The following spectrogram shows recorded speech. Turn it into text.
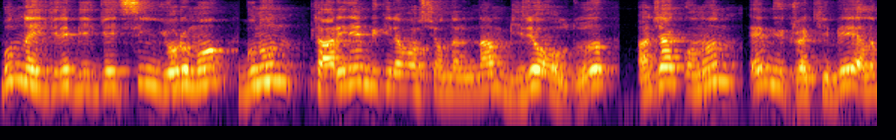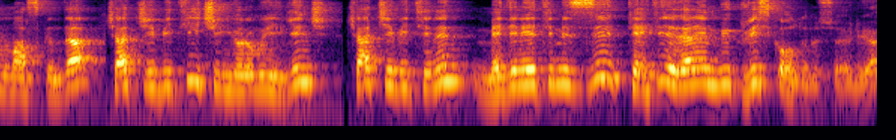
Bununla ilgili Bill Gates'in yorumu bunun tarihin en büyük inovasyonlarından biri olduğu ancak onun en büyük rakibi Elon Musk'ın da ChatGPT için yorumu ilginç. ChatGPT'nin medeniyetimizi tehdit eden en büyük risk olduğunu söylüyor.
